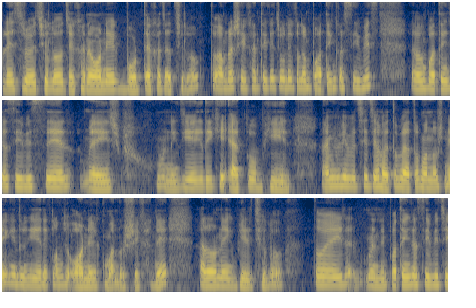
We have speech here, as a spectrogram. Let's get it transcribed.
প্লেস রয়েছিল, যেখানে অনেক বোট দেখা যাচ্ছিল। তো আমরা সেখান থেকে চলে গেলাম পতেঙ্কা সি বিচ এবং পতেঙ্কা সি বিচের এই মানে গিয়ে দেখি এত ভিড়। আমি ভেবেছি যে হয়তো এত মানুষ নেই, কিন্তু গিয়ে দেখলাম যে অনেক মানুষ সেখানে আর অনেক ভিড় ছিল। তো এই মানে পতেঙ্গা সি বিচে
